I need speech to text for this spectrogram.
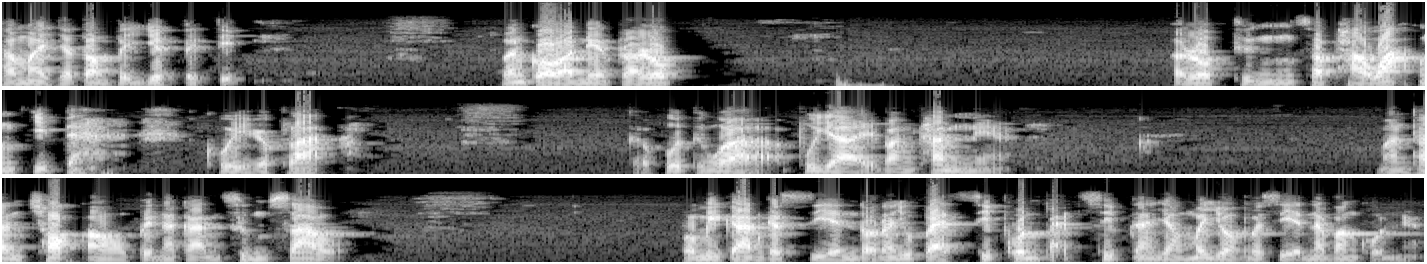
ทำไมจะต้องไปยึดไปติดวันก่อนเนี่ยประรบประรบถึงสภาวะของจิตนะ คุยกับพระ ก็พูดถึงว่าผู้ใหญ่บางท่านเนี่ยมันท่านช็อกเอาเป็นอาการซึมเศร้าพอมีการเกษียณตอนอายุแปดสิบคนแปดสิบนะยังไม่ยอมเกษียณนะบางคนเนี่ย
